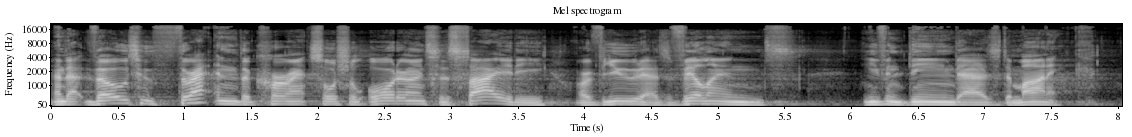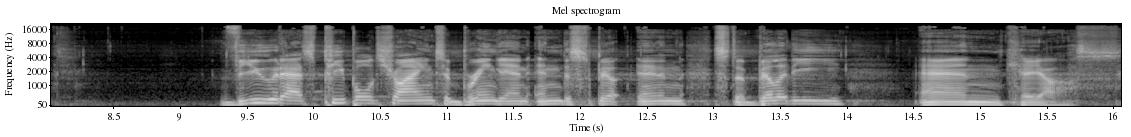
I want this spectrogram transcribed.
And that those who threaten the current social order and society are viewed as villains, even deemed as demonic viewed as people trying to bring in instability and chaos.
